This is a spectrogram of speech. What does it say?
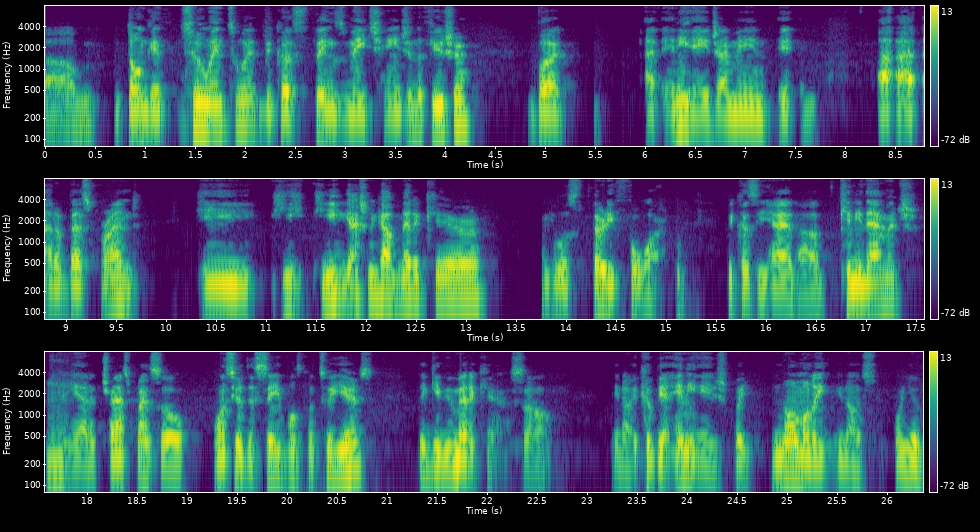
um, don't get too into it because things may change in the future. But at any age, I mean, it, I, I had a best friend. He he he actually got Medicare when he was 34 because he had uh, kidney damage. Mm. he had a transplant. So once you're disabled for two years, they give you Medicare. So you know it could be at any age, but normally you know it's when you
